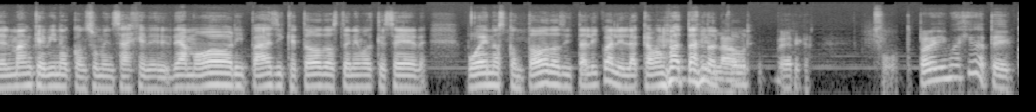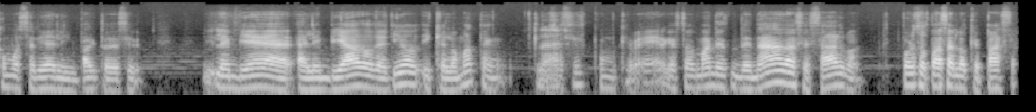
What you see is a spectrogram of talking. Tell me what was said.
el man que vino con su mensaje de, amor y paz y que todos tenemos que ser buenos con todos y tal y cual. Y le acaban matando al pobre. Verga. Pero imagínate cómo sería el impacto de decir, le envié al enviado de Dios y que lo maten. Claro. es como que verga, estos manes de nada se salvan. Por eso pasa lo que pasa.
